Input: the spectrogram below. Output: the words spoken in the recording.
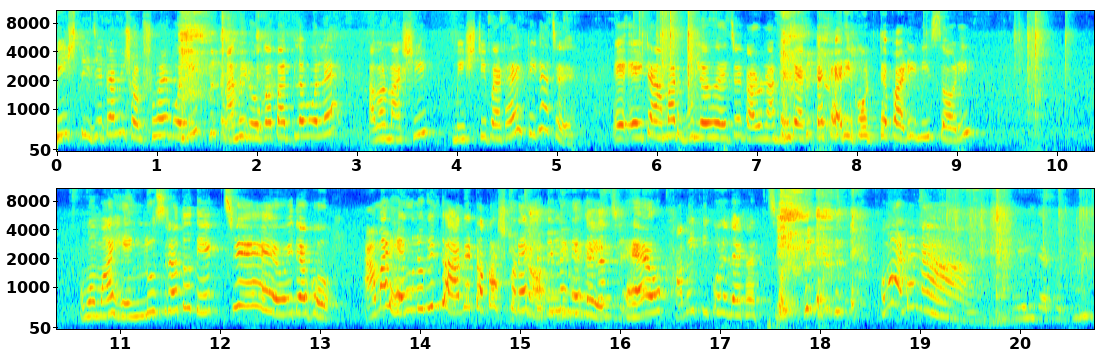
মিষ্টি যেটা আমি সবসময় বলি আমি রোগা পাতলা বলে আমার মাসি মিষ্টি পাঠায় ঠিক আছে? এইটা আমার ভুলে হয়েছে কারণ আমি ব্যাগটা ক্যারি করতে পারিনি সরি ও মা হেংলুসরা তো দেখছে। ওই দেখো আমার হেংলু কিন্তু আগে টকাশ করে একটা তুলে নেবে। হ্যাঁ ও খাবে কি করে দেখাচ্ছে? আমার এটা না। এই দেখো পুরীর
